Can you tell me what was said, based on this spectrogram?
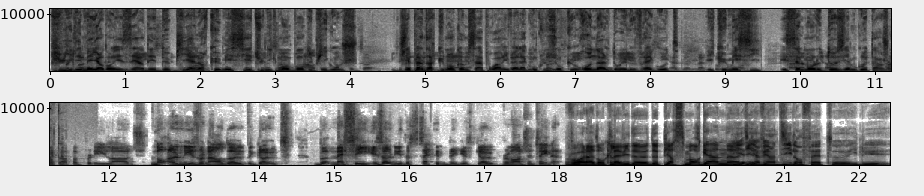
puis il est meilleur dans les airs des deux pieds alors que Messi est uniquement bon du pied gauche. J'ai plein d'arguments comme ça pour arriver à la conclusion que Ronaldo est le vrai GOAT et que Messi est seulement le deuxième GOAT argentin. Voilà donc l'avis de, de Pierce Morgan. Il, y avait un deal en fait. Euh, il lui,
